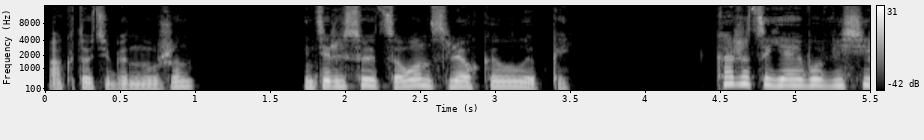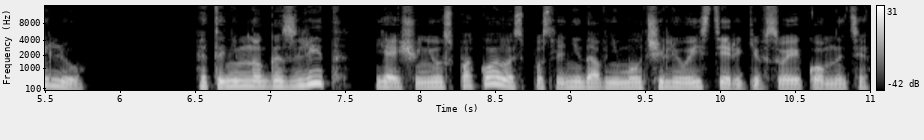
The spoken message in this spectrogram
А кто тебе нужен? Интересуется он с легкой улыбкой. Кажется, я его веселю. Это немного злит, я еще не успокоилась после недавней молчаливой истерики в своей комнате.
